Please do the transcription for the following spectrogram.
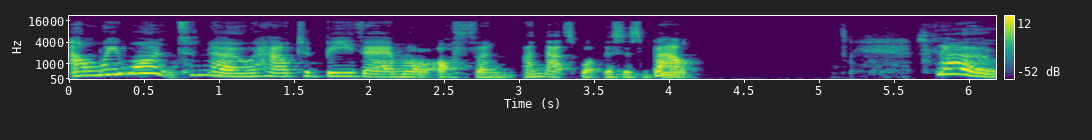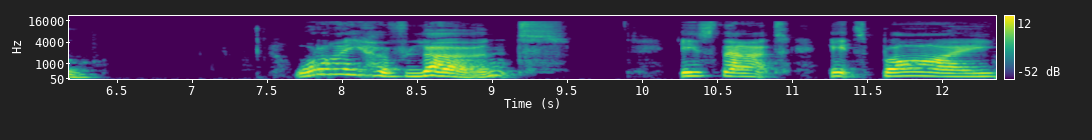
And we want to know how to be there more often, and that's what this is about. So, what I have learnt is that it's by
